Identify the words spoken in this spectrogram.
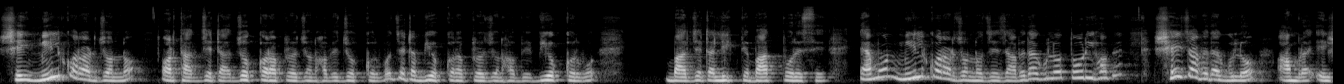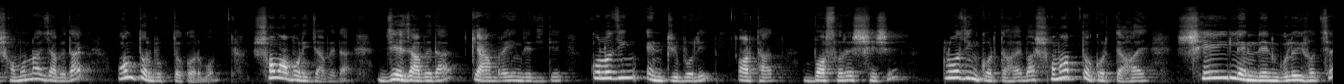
সেই মিল করার জন্য, অর্থাৎ যেটা যোগ করা প্রয়োজন হবে যোগ করব, যেটা বিয়োগ করা প্রয়োজন হবে বিয়োগ করব বা যেটা লিখতে বাদ পড়েছে। এমন মিল করার জন্য যে জাবেদাগুলো তৈরি হবে, সেই জাবেদাগুলো আমরা এই সমন্বয় জাবেদায় অন্তর্ভুক্ত করব। সমাপনী জাবেদা, যে জাবেদাকে আমরা ইংরেজিতে ক্লোজিং এন্ট্রি বলি, অর্থাৎ বছরের শেষে ক্লোজিং করতে হয় বা সমাপ্ত করতে হয়, সেই লেনদেনগুলোই হচ্ছে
